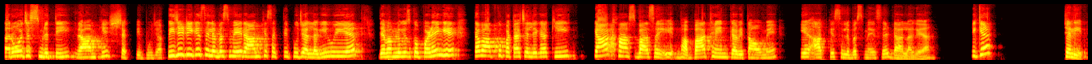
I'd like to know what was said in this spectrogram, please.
सरोज स्मृति, राम की शक्ति पूजा। पीजीटी के सिलेबस में राम की शक्ति पूजा लगी हुई है। जब हम लोग इसको पढ़ेंगे, तब आपको पता चलेगा कि क्या खास बात है बात है इन कविताओं में ये आपके सिलेबस में इसे डाला गया है। ठीक है? चलिए,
